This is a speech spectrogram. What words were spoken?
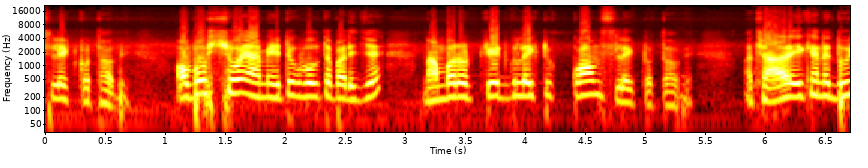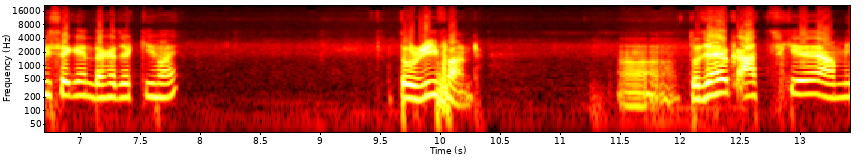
সিলেক্ট করতে হবে। অবশ্যই আমি এটুকু বলতে পারি যে নাম্বার অফ ট্রেডগুলো একটু কম সিলেক্ট করতে হবে। আচ্ছা আর এখানে দুই সেকেন্ড দেখা যাক কি হয়। তো রিফান্ড তো যাই হোক, আজকে আমি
